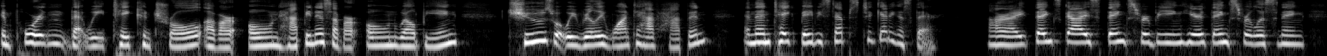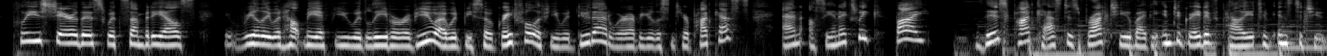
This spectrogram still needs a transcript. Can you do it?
important that we take control of our own happiness, of our own well-being, choose what we really want to have happen, and then take baby steps to getting us there. All right. Thanks, guys. Thanks for being here. Thanks for listening. Please share this with somebody else. It really would help me if you would leave a review. I would be so grateful if you would do that wherever you listen to your podcasts. And I'll see you next week. Bye. This podcast is brought to you by the Integrative Palliative Institute.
